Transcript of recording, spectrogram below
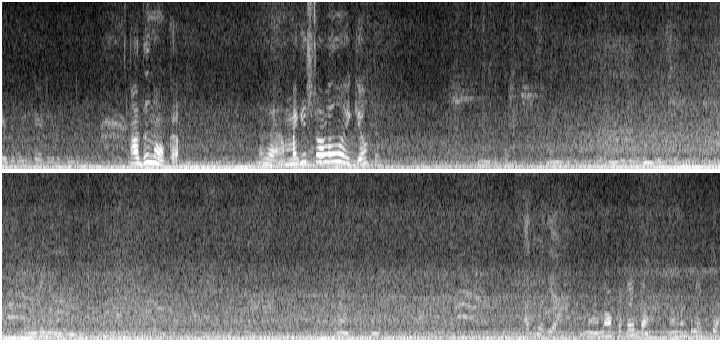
ഏത് വൈറ്റ് അടി എടുക്കുന്നുണ്ട് അത് നോക്കാം. അതെ അമ്മയ്ക്ക് ഇഷ്ടമുള്ളത് നോക്കിക്കോ നോക്കട്ടെ. കേട്ടോ. അങ്ങോട്ട് വെക്കാം.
